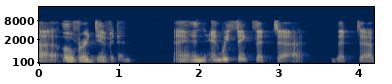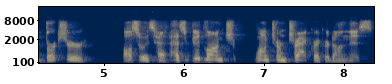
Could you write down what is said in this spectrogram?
uh, over a dividend. And and we think that uh, that uh, Berkshire also has has a good long long term track record on this.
